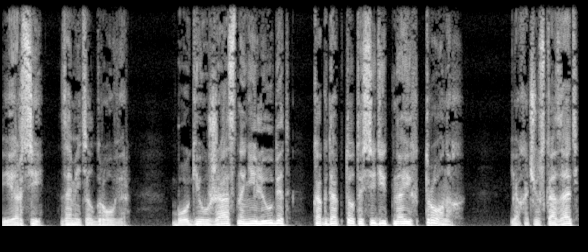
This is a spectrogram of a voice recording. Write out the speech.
«Перси», — заметил Гроувер, — «боги ужасно не любят, когда кто-то сидит на их тронах. Я хочу сказать,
